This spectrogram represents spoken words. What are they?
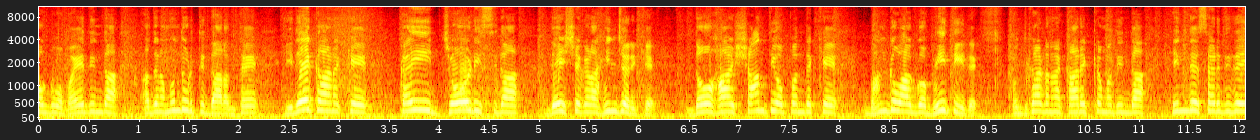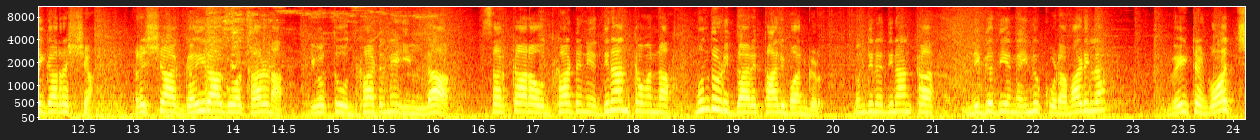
ಹೋಗುವ ಭಯದಿಂದ ಅದನ್ನು ಮುಂದೂಡ್ತಿದ್ದಾರಂತೆ. ಇದೇ ಕಾರಣಕ್ಕೆ ಕೈ ಜೋಡಿಸಿದ ದೇಶಗಳ ಹಿಂಜರಿಕೆ. ದೋಹಾ ಶಾಂತಿ ಒಪ್ಪಂದಕ್ಕೆ ಭಂಗವಾಗುವ ಭೀತಿ ಇದೆ. ಉದ್ಘಾಟನಾ ಕಾರ್ಯಕ್ರಮದಿಂದ ಹಿಂದೆ ಸರಿದಿದೆ ಈಗ ರಷ್ಯಾ. ರಷ್ಯಾ ಗೈರಾಗುವ ಕಾರಣ ಇವತ್ತು ಉದ್ಘಾಟನೆ ಇಲ್ಲ. ಸರ್ಕಾರ ಉದ್ಘಾಟನೆಯ ದಿನಾಂಕವನ್ನು ಮುಂದೂಡಿದ್ದಾರೆ ತಾಲಿಬಾನ್ಗಳು. ಮುಂದಿನ ದಿನಾಂಕ ನಿಗದಿಯನ್ನು ಇನ್ನೂ ಕೂಡ ಮಾಡಿಲ್ಲ. ವೆಯ್ಟ್ ಆ್ಯಂಡ್ ವಾಚ್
